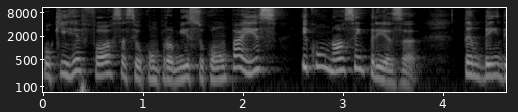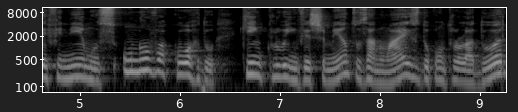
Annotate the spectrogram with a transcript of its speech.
o que reforça seu compromisso com o país e com nossa empresa. Também definimos um novo acordo que inclui investimentos anuais do controlador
